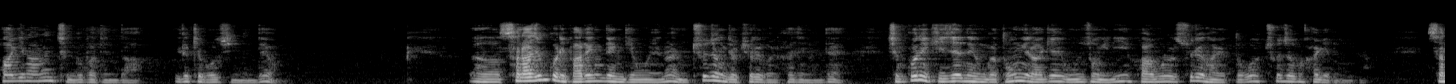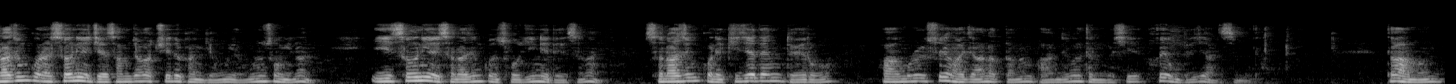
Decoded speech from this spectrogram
확인하는 증거가 된다. 이렇게 볼 수 있는데요. 어, 선화증권이 발행된 경우에는 추정적 효력을 가지는데 증권의 기재 내용과 동일하게 운송인이 화물을 수령하였다고 추정하게 됩니다. 선화증권을 선의의 제3자가 취득한 경우에 운송인은 이 선의의 선화증권 소진에 대해서는 선화증권에 기재된 대로 화물을 수령하지 않았다는 반증을 드는 것이 허용되지 않습니다. 다음은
